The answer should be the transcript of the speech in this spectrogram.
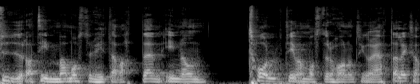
fyra timmar måste du hitta vatten. Inom tolv timmar måste du ha någonting att äta liksom.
